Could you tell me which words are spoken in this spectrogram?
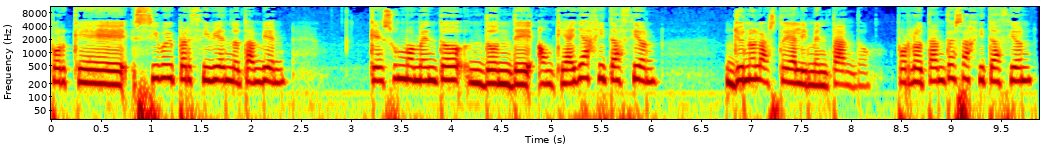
porque sí voy percibiendo también que es un momento donde, aunque haya agitación, yo no la estoy alimentando. Por lo tanto, esa agitación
